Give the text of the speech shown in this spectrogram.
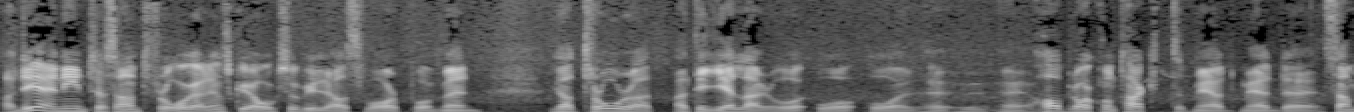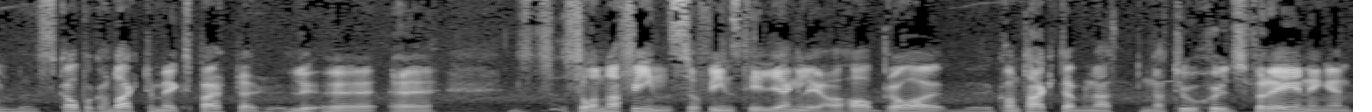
Ja, det är en intressant fråga. Den skulle jag också vilja ha svar på. Men jag tror att, att det gäller att, att, att, att ha bra kontakt med, med eh, skapa kontakter med experter. Sådana finns och finns tillgängliga. Ha bra kontakter med Naturskyddsföreningen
